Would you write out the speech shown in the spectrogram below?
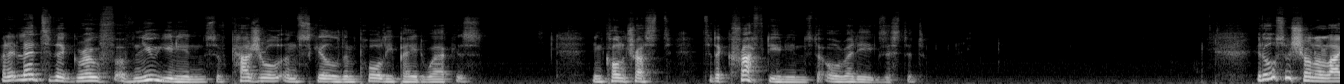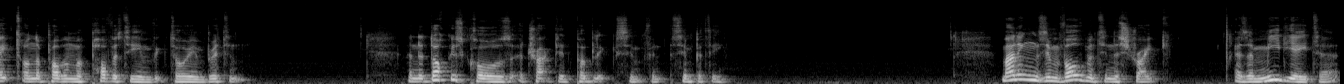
and it led to the growth of new unions of casual, unskilled, and poorly paid workers, in contrast to the craft unions that already existed. It also shone a light on the problem of poverty in Victorian Britain, and the Dockers' cause attracted public sympathy. Manning's involvement in the strike as a mediator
